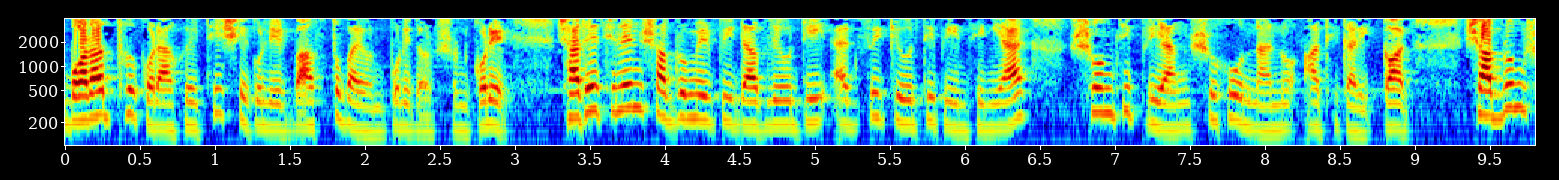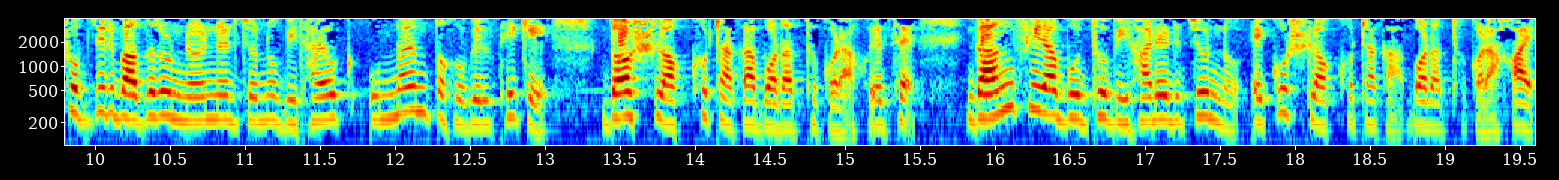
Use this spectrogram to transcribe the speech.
বরাদ্দ করা হয়েছে সেগুলির বাস্তবায়ন পরিদর্শন করেন। সাথে ছিলেন সাব্রমের পিডব্লিউডি এক্সিকিউটিভ ইঞ্জিনিয়ার সঞ্জীব প্রিয়াং সহ অন্যান্য আধিকারিকগণ। সাব্রম সবজির বাজার উন্নয়নের জন্য বিধায়ক উন্নয়ন তহবিল থেকে দশ লক্ষ টাকা বরাদ্দ করা হয়েছে। গাংফিরা বুদ্ধ বিহারের জন্য একুশ লক্ষ টাকা বরাদ্দ করা হয়।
